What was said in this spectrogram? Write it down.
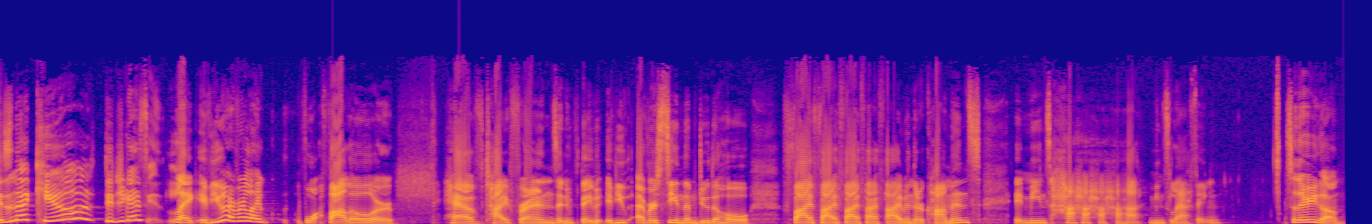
Isn't that cute? Did you guys like if you ever like follow or have Thai friends and if they if you've ever seen them do the whole five five five five five in their comments, it means ha ha ha ha ha. It means laughing. So there you go.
